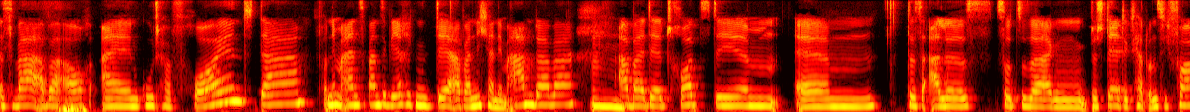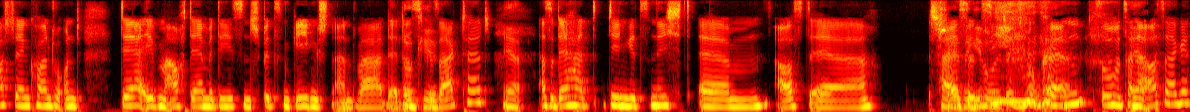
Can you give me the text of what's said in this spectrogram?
Es war aber auch ein guter Freund da von dem 21-Jährigen, der aber nicht an dem Abend da war, mhm. aber der trotzdem ähm, das alles sozusagen bestätigt hat und sich vorstellen konnte und der eben auch der mit diesem spitzen Gegenstand war, der das okay. gesagt hat. Ja. Also der hat den jetzt nicht ähm, aus der Scheiße, Scheiße ziehen können, so mit seiner ja. Aussage.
